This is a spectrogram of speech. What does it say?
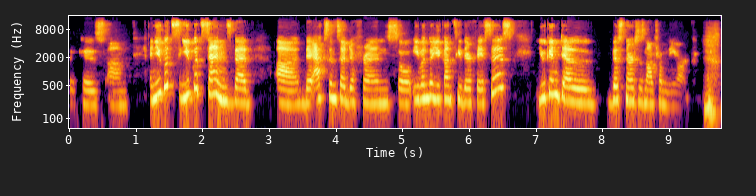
because um, and you could you could sense that uh, their accents are different so even though you can't see their faces you can tell this nurse is not from new york.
